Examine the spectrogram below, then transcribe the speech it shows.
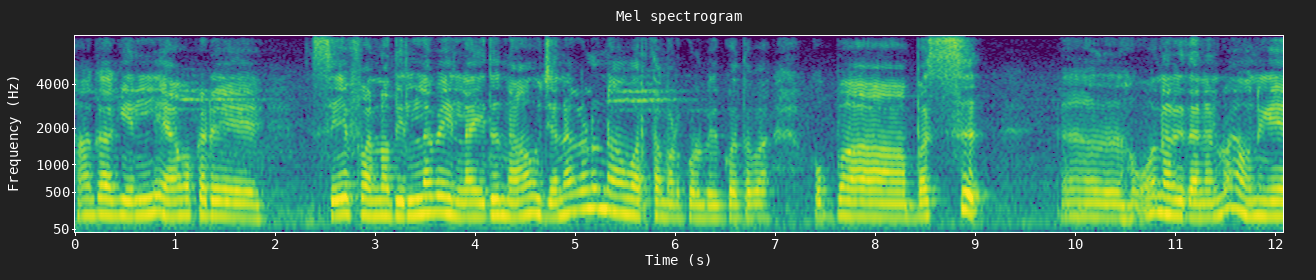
ಹಾಗಾಗಿ ಎಲ್ಲಿ ಯಾವ ಕಡೆ ಸೇಫ್ ಅನ್ನೋದು ಇಲ್ಲವೇ ಇಲ್ಲ. ಇದು ನಾವು ಜನಗಳು ನಾವು ಅರ್ಥ ಮಾಡ್ಕೊಳ್ಬೇಕು. ಅಥವಾ ಒಬ್ಬ ಬಸ್ ಓನರ್ ಇದ್ದಾನಲ್ವ? ಅವನಿಗೆ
